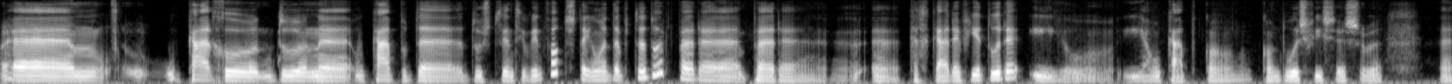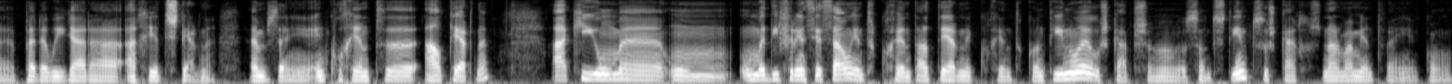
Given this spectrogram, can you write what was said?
Um, o carro, do, na, o cabo da, dos 220 volts tem um adaptador para, para uh, carregar a viatura e, o, e é um cabo com, com duas fichas uh, para ligar à, à, rede externa. Ambos em, em corrente alterna. Há aqui uma, um, uma diferenciação entre corrente alterna e corrente contínua. Os cabos são, são distintos. Os carros normalmente vêm com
